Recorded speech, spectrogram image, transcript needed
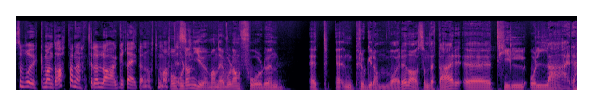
Så bruker man dataene til å lage reglene automatisk. Og hvordan gjør man det? Hvordan får du en, et, en programvare da, som dette er, eh, til å lære?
